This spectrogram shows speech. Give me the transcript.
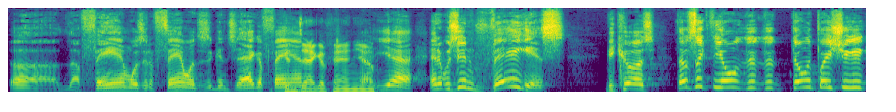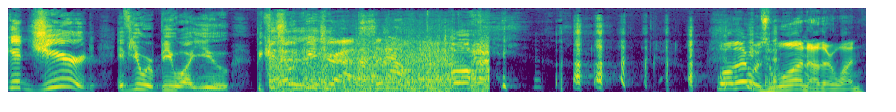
uh, the fan was it a fan was it a Gonzaga fan? Gonzaga fan, yeah, yeah, and it was in Vegas because that's like the only the, the, the only place you could get jeered if you were BYU because I would beat your ass. Sit down. Oh. well, there was one other one.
